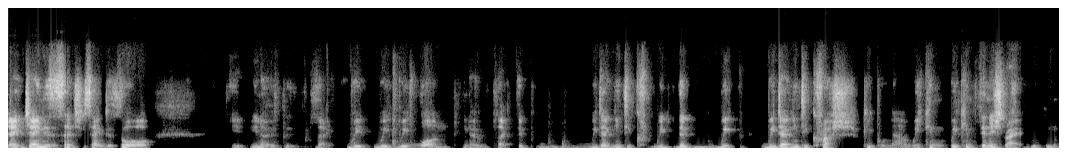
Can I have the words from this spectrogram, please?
right. jane is essentially saying to thor you, you know like we we we've won you know like the, we don't need to we the, we we don't need to crush people now. We can we can finish right. we can,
